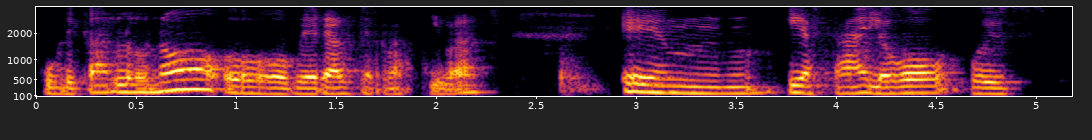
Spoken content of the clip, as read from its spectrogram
publicarlo o no o ver alternativas. Em, y ya está. Y luego, pues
